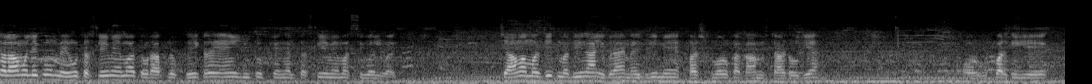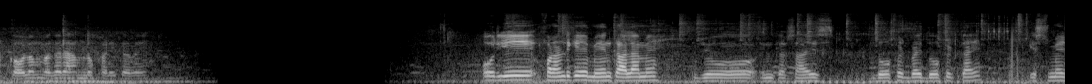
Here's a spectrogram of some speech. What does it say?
السلام علیکم، میں ہوں تسلیم احمد اور آپ لوگ دیکھ رہے ہیں یوٹیوب چینل تسلیم احمد سول ورک۔ جامع مسجد مدینہ ابراہیم حیدری میں فرسٹ فلور کا کام سٹارٹ ہو گیا۔ اور اوپر کے یہ کالم وغیرہ ہم لوگ کھڑے کر رہے ہیں۔ اور یہ فرنٹ کے مین کالم ہے جو ان کا سائز دو فٹ بائی دو فٹ کا ہے، اس میں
